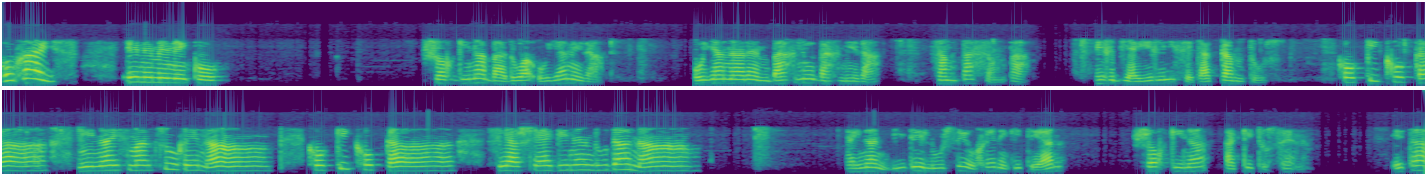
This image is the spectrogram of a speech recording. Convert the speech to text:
hor haiz, enemeneko. Sorgina badua oianera, oianaren barne-barnera zampa zampa, erdia iriz eta kantuz. Kroki kroka, ni naiz maltzurena, kroki kroka, ze asea ginen dudana. Hainan bide luze horren egitean, sorkina akitu zen. Eta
